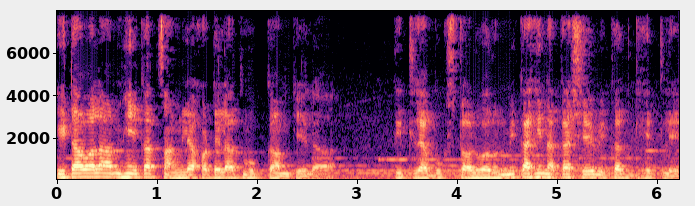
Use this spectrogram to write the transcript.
इटावाला आम्ही एका चांगल्या हॉटेलात मुक्काम केला. तिथल्या बुकस्टॉलवरून मी काही नकाशे विकत घेतले.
